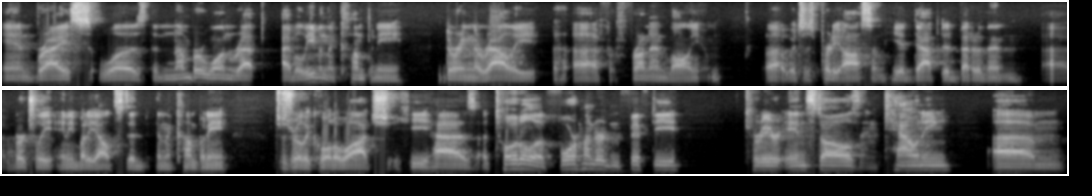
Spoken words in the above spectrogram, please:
and Bryce was the number one rep, I believe, in the company during the rally uh, for front end volume, uh, which is pretty awesome. He adapted better than uh, virtually anybody else did in the company, which is really cool to watch. He has a total of 450 career installs and counting. Um,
